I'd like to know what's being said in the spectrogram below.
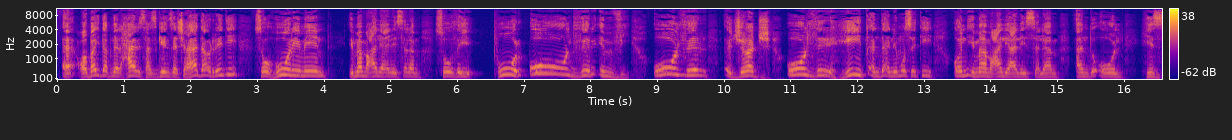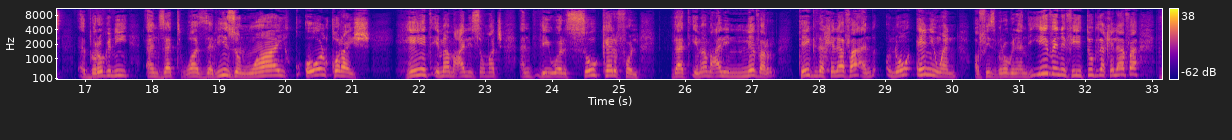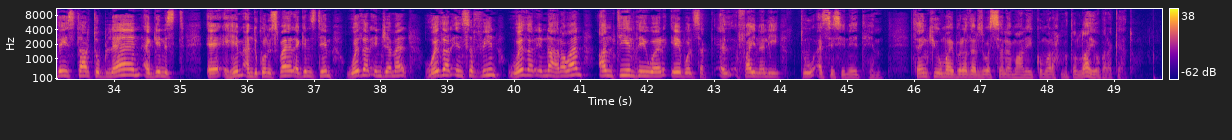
uh, Ubaidah ibn al-Haris has gained the Shahada already. So who remain? Imam Ali alayhi salam. So they pour all their envy, all their grudge, all their hate and animosity on Imam Ali alayhi salam and all his progeny. And that was the reason why all Quraysh hate Imam Ali so much and they were so careful that Imam Ali never take the Khilafah and know anyone of his progeny. And even if he took the Khilafah, they start to plan against uh, him and conspire against him, whether in Jamal, whether in Siffin, whether in Nahrawan, until they were able uh, finally to assassinate him. Thank you, my brothers. Wassalamu alaikum wa rahmatullahi wa barakatuh.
